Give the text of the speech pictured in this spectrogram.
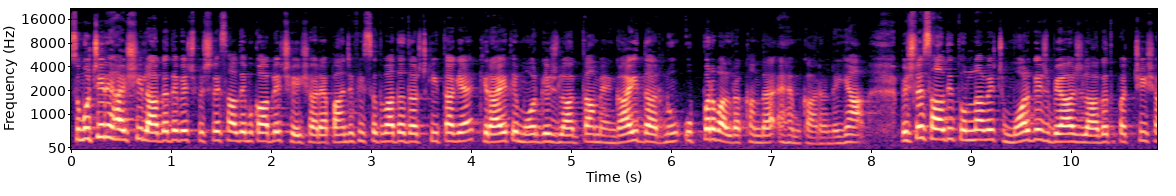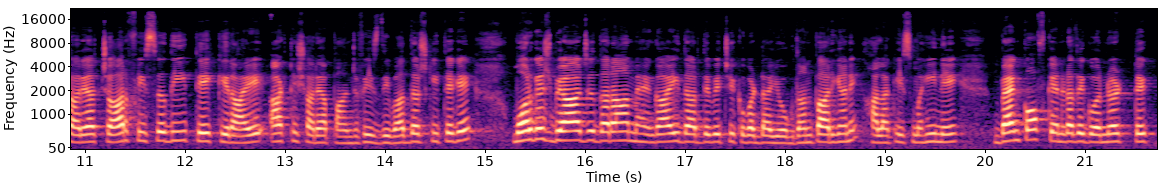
ਸਮੁੱਚੀ ਰਿਹਾਇਸ਼ੀ ਲਾਗਤ ਦੇ ਵਿੱਚ ਪਿਛਲੇ ਸਾਲ ਦੇ ਮੁਕਾਬਲੇ 6.5% ਵਾਧਾ ਦਰਜ ਕੀਤਾ ਗਿਆ ਹੈ। ਕਿਰਾਏ ਤੇ ਮਾਰਗੇਜ ਲਾਗਤਾਂ ਮਹਿੰਗਾਈ ਦਰ ਨੂੰ ਉੱਪਰ ਵੱਲ ਰੱਖਣ ਦਾ ਅਹਿਮ ਕਾਰਨ ਰਹੀਆਂ। ਪਿਛਲੇ ਸਾਲ ਦੀ ਤੁਲਨਾ ਵਿੱਚ ਮਾਰਗੇਜ ਵਿਆਜ ਲਾਗਤ 25.4% ਦੀ ਤੇ ਕਿਰਾਏ 8.5% ਦੀ ਵਾਧ ਦਰਜ ਕੀਤੇ ਗਏ। ਮਾਰਗੇਜ ਵਿਆਜ ਦਰਾਂ ਮਹਿੰਗਾਈ ਦਰ ਦੇ ਵਿੱਚ ਇੱਕ ਵੱਡਾ ਯੋਗਦਾਨ ਪਾ ਰਹੀਆਂ ਨੇ। ਹਾਲਾਂਕਿ ਇਸ ਮਹੀਨੇ ਬੈਂਕ ਆਫ ਕੈਨੇਡਾ ਦੇ ਗਵਰਨਰ ਟਿਕ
